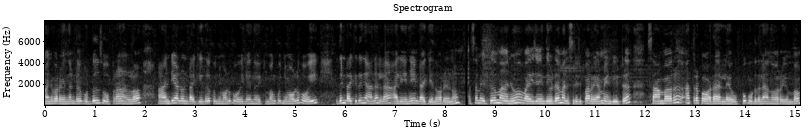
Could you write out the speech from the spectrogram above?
മനു പറയുന്നുണ്ട് ഫുഡ് സൂപ്പറാണല്ലോ ആന്റിയാണ് ഉണ്ടാക്കിയത്. കുഞ്ഞുമോൾ പോയില്ലേ? എന്ന് ചോദിക്കുമ്പം കുഞ്ഞുമോൾ പോയി. ഇത് ഉണ്ടാക്കിയത് ഞാനല്ല. അലീനെ ഉണ്ടാക്കിയെന്ന് പറയുന്നു. ആ സമയത്ത് മാനു വൈജയന്തിയുടെ മനസ്സിലിരിപ്പ് അറിയാൻ വേണ്ടിയിട്ട് സാമ്പാർ അത്ര പോരാ അല്ലേ? ഉപ്പ് കൂടുതലാന്ന് പറയുമ്പം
